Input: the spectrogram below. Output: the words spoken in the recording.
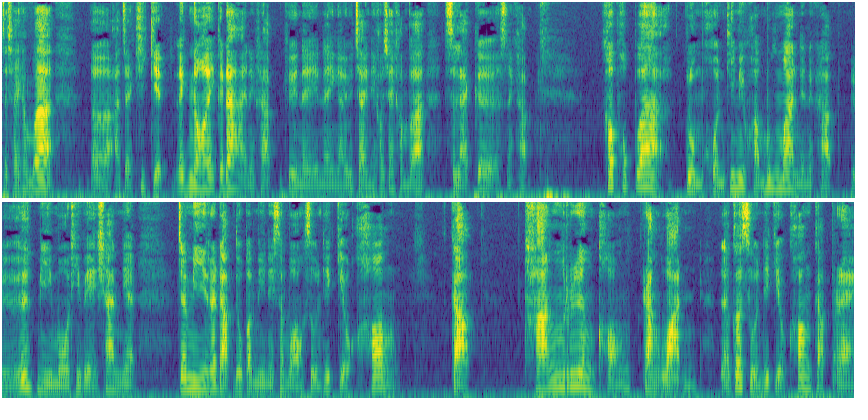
จะใช้คำว่าอาจจะขี้เกียจเล็กน้อยก็ได้นะครับ คือในในงานวิจัยเนี่ยเขาใช้คำว่า slackers นะครับเขาพบว่ากลุ่มคนที่มีความมุ่งมั่นเนี่ยนะครับ หรือมี motivation เนี่ยจะมีระดับโดปามีนในสมองส่วนที่เกี่ยวข้องกับทั้งเรื่องของรางวัล แล้วก็ส่วนที่เกี่ยวข้องกับแรง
